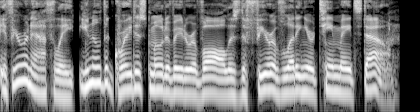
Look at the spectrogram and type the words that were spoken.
If you're an athlete, you know the greatest motivator of all is the fear of letting your teammates down.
